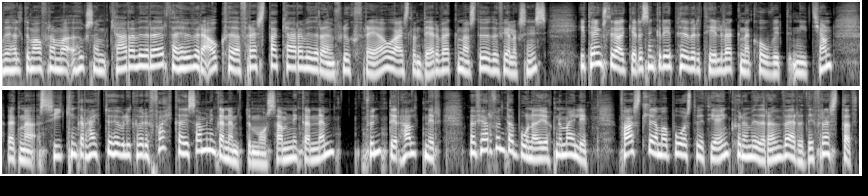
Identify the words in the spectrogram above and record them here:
Og við höldum áfram að hugsa um kjaraviðræður. Það hefur verið ákveð að fresta kjaraviðræðum flugfræja og æslandir vegna stöðu félagsins í tengslu aðgerði sem grip hefur verið til vegna COVID-19. Vegna síkingarhættu hefur líka verið fækkað í samningarnemdum og samningarnemd fundir haldnir með fjárfundarbúnaði jöknum mæli. Fastlega maður búast við því að einhverjum viðræðum verði frestað.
